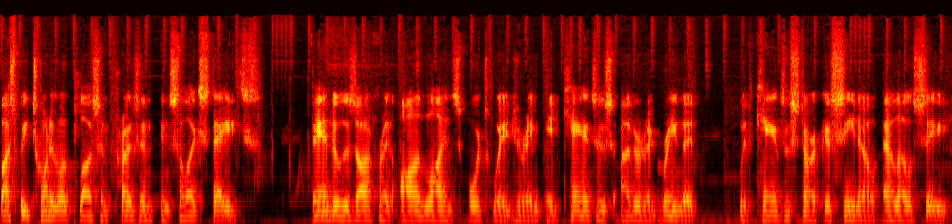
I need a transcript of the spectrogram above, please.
Must be 21 plus and present in select states. FanDuel is offering online sports wagering in Kansas under an agreement with Kansas Star Casino, LLC.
